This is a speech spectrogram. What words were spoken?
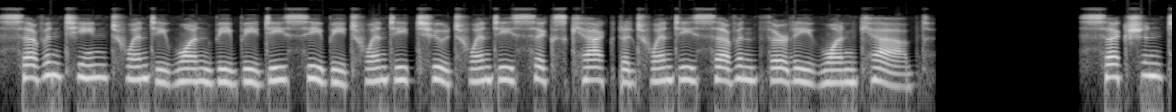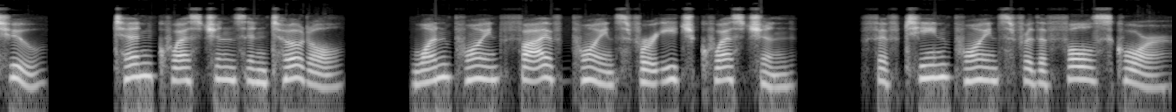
1721 BBDCB 2226 CACTA 2731 CABD Section 2 10 questions in total 1.5 points for each question 15 points for the full score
